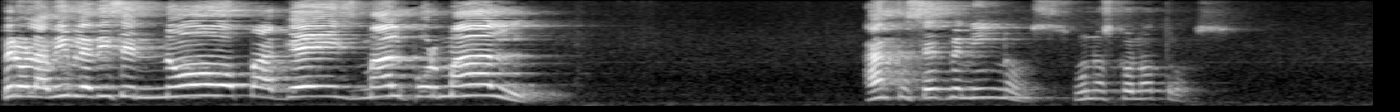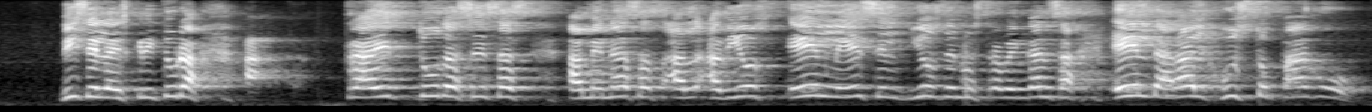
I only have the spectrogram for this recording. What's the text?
Pero la Biblia dice, no paguéis mal por mal. Antes sed benignos unos con otros. Dice la escritura, traed todas esas amenazas a, Dios. Él es el Dios de nuestra venganza. Él dará el justo pago.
